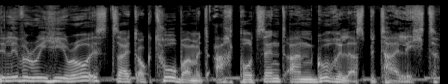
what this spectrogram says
Delivery Hero ist seit Oktober mit 8% an Gorillas beteiligt.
